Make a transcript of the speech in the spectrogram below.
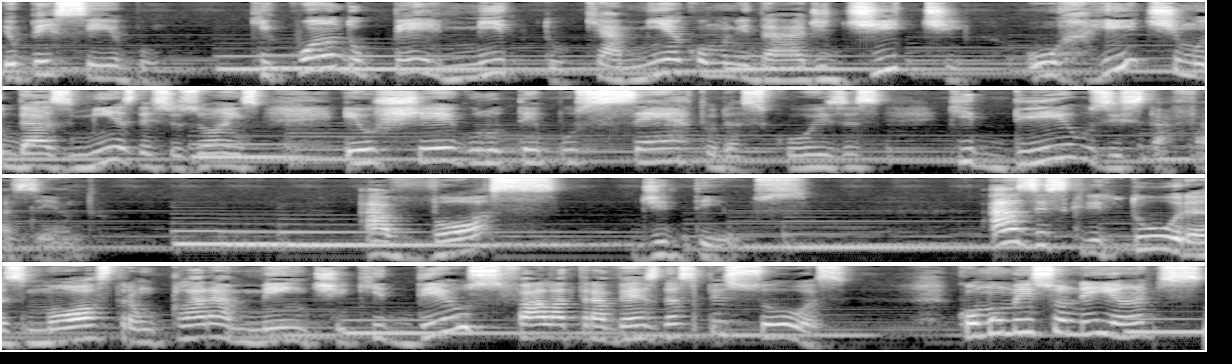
eu percebo que quando permito que a minha comunidade dite o ritmo das minhas decisões, eu chego no tempo certo das coisas que Deus está fazendo. A voz de Deus. As Escrituras mostram claramente que Deus fala através das pessoas. Como mencionei antes,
